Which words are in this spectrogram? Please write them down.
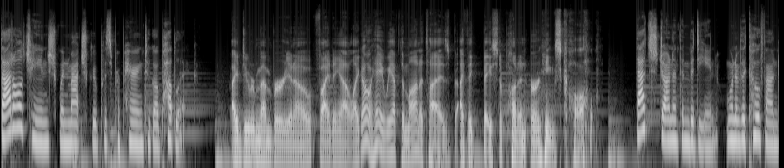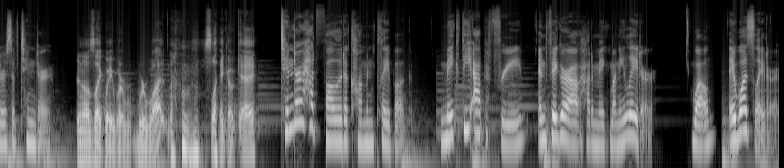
That all changed when Match Group was preparing to go public. I do remember, you know, finding out like, oh, hey, we have to monetize, I think based upon an earnings call. That's Jonathan Badeen, one of the co founders of Tinder. And I was like, wait, we're, we're what? it's like, okay. Tinder had followed a common playbook make the app free and figure out how to make money later. Well, it was later,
